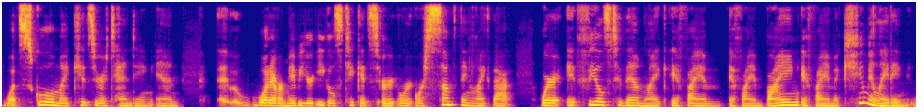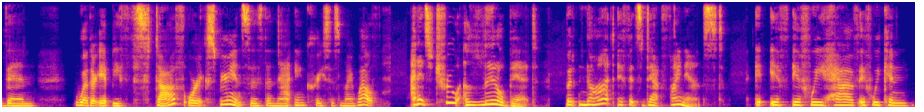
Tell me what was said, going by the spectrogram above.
what school my kids are attending and uh, whatever, maybe your Eagles tickets or, or, or something like that where it feels to them like if I am, if I am buying, if I am accumulating, then whether it be stuff or experiences, then that increases my wealth. And it's true a little bit, but not if it's debt financed. If, if we have, if we can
